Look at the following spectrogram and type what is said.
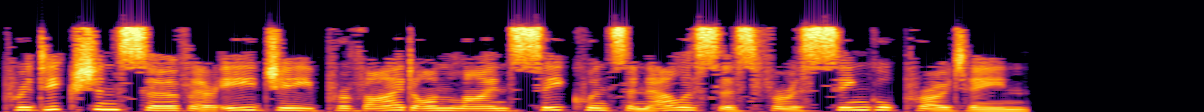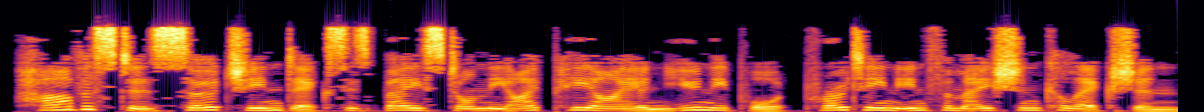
Prediction server e.g. provide online sequence analysis for a single protein. Harvester's search index is based on the IPI and UniProt protein information collection.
